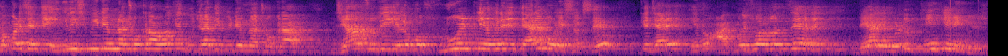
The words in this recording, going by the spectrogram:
ખબર છે કે ઇંગ્લિશ મીડિયમના છોકરા હોય કે ગુજરાતી મીડિયમના છોકરા, જ્યાં સુધી એ લોકો ફ્લુએન્ટલી અંગ્રેજી ત્યારે બોલી શકશે કે જ્યારે એનો આત્મવિશ્વાસ વધશે અને they are able to think in English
